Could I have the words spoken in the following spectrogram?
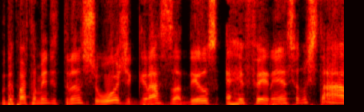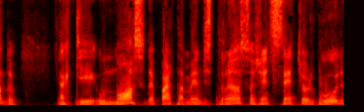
O departamento de trânsito hoje, graças a Deus, é referência no Estado. Aqui, o nosso departamento de trânsito, a gente sente orgulho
